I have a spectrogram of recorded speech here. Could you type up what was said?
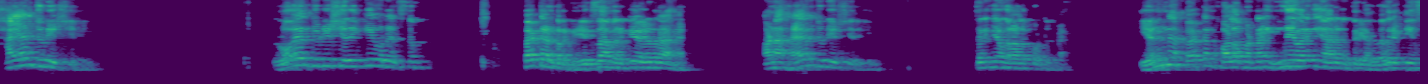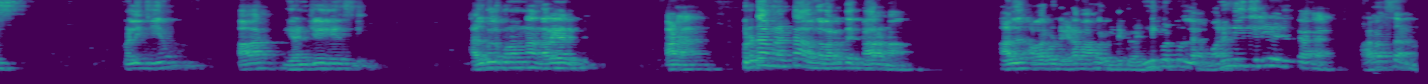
ஹையர் ஜுடிஷியரி லோயர் ஜுடிஷியரிக்கு ஒரு பேட்டர்ன் இருக்கு எக்ஸாம் இருக்கு எழுதுறாங்க. ஆனா ஹையர் ஜுடிஷியரி தெரிஞ்சவங்களால போட்டுக்கிறாங்க என்ன பேட்டர்ன் ஃபாலோ பண்றாங்க இன்னை வரைக்கும் யாருக்கும் தெரியாது. Whether it is collegium or NJAC அதுக்குள்ள போனோம்னா நிறைய இருக்கு. ஆனா பிரிடாமினா அவங்க வர்றதுக்கு காரணம் அது அவர்களுடைய இடமாக இருந்துக்கிறார் இன்னைக்கு மட்டும் இல்ல மனுநீதியிலேயே இருக்காங்க. அரசன்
